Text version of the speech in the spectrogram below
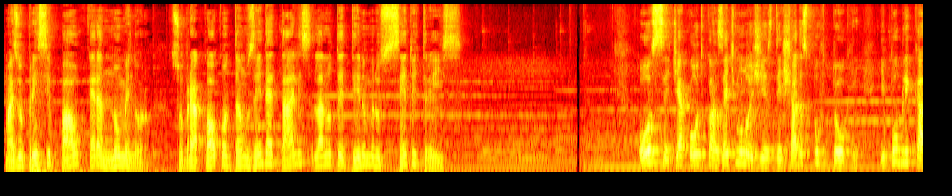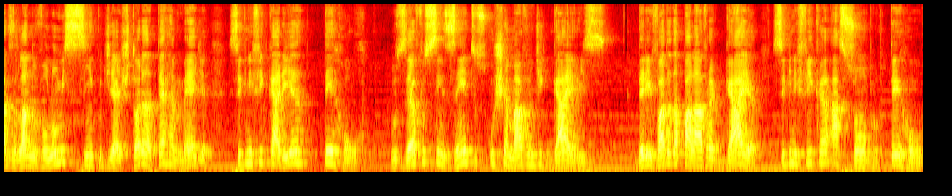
mas o principal era Númenor, sobre a qual contamos em detalhes lá no TT número 103. Osse, de acordo com as etimologias deixadas por Tolkien e publicadas lá no volume 5 de A História da Terra-média, significaria terror. Os Elfos Cinzentos o chamavam de Gaeris, derivada da palavra Gaia, significa assombro, terror.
